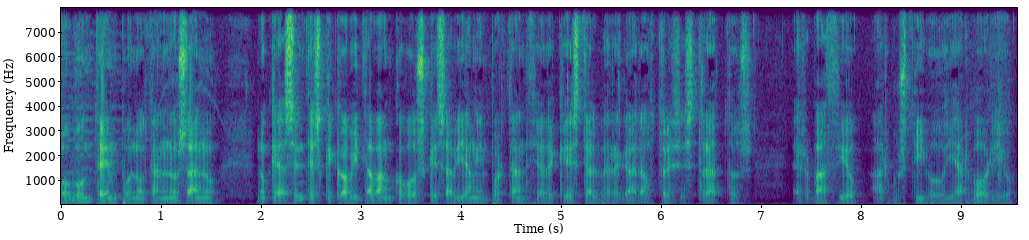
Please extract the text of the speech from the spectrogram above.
Houve un tempo no tan losano no que as entes que cohabitaban co bosque sabían a importancia de que este albergara os tres estratos, herbáceo, arbustivo e arbóreo.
